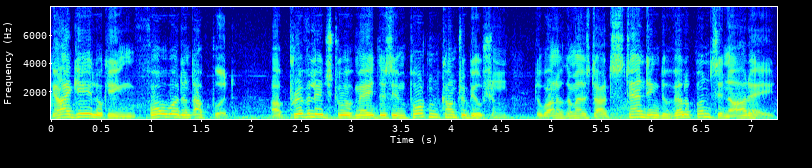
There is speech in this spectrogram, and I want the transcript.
Geigy, looking forward and upward, are privileged to have made this important contribution to one of the most outstanding developments in our age.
